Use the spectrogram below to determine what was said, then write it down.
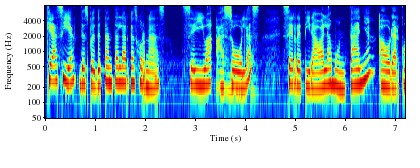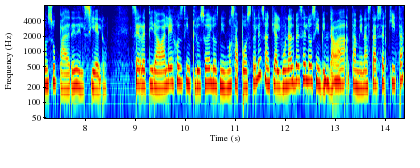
¿qué hacía después de tantas largas jornadas? Se iba a solas, se retiraba a la montaña a orar con su Padre del cielo se retiraba lejos incluso de los mismos apóstoles, aunque algunas veces los invitaba también a estar cerquita,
